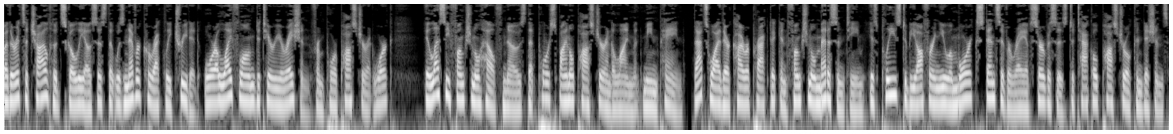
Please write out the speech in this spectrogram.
Whether it's a childhood scoliosis that was never correctly treated or a lifelong deterioration from poor posture at work, Alessi Functional Health knows that poor spinal posture and alignment mean pain. That's why their chiropractic and functional medicine team is pleased to be offering you a more extensive array of services to tackle postural conditions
